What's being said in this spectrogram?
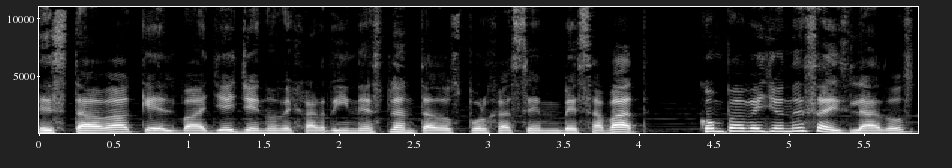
Estaba aquel valle lleno de jardines plantados por Hassem Besabat, con pabellones aislados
